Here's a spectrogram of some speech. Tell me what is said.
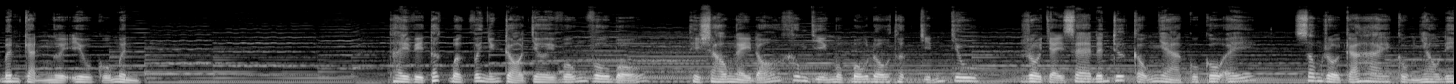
bên cạnh người yêu của mình. Thay vì tất bật với những trò chơi vốn vô bổ, thì sau ngày đó không diện một bộ đồ thật chỉnh chu, rồi chạy xe đến trước cổng nhà của cô ấy, xong rồi cả hai cùng nhau đi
